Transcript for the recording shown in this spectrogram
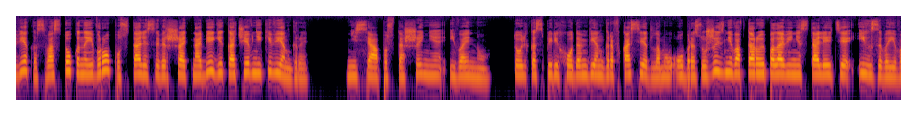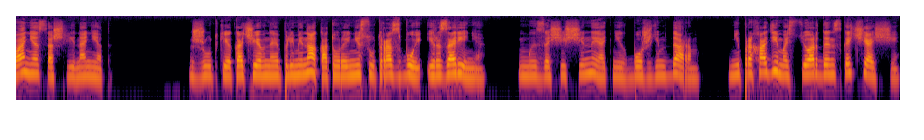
века с востока на Европу стали совершать набеги кочевники-венгры, неся опустошение и войну. Только с переходом венгров к оседлому образу жизни во второй половине столетия их завоевания сошли на нет. Жуткие кочевные племена, которые несут разбой и разорение. Мы защищены от них божьим даром, непроходимостью Орденской чащи.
